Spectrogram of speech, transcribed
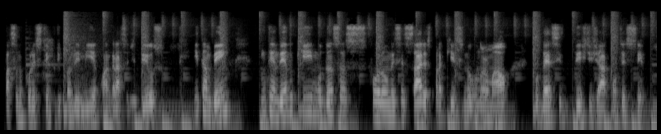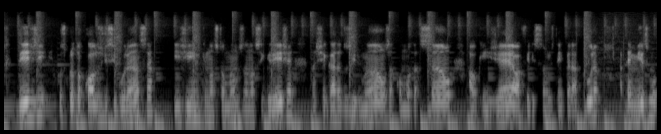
passando por esse tempo de pandemia com a graça de Deus e também entendendo que mudanças foram necessárias para que esse novo normal pudesse desde já acontecer. Desde os protocolos de segurança e higiene que nós tomamos na nossa igreja, na chegada dos irmãos, acomodação, álcool em gel, aferição de temperatura, até mesmo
